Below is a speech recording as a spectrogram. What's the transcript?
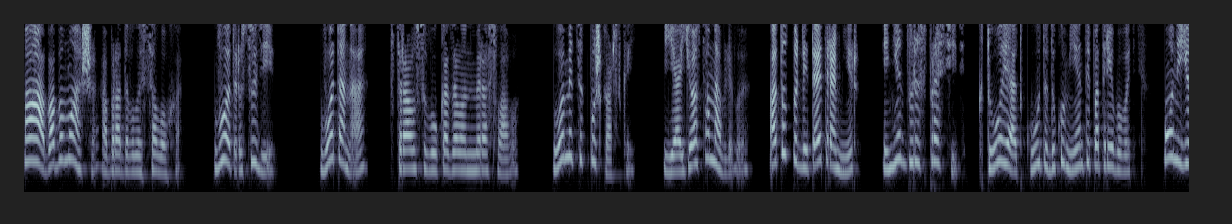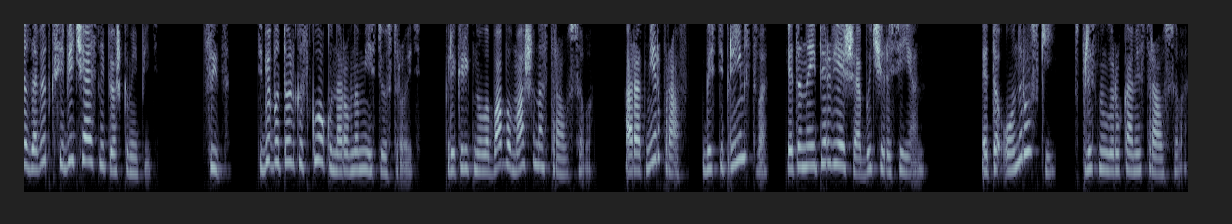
«А, баба Маша!» – обрадовалась Солоха. «Вот, рассуди». «Вот она», – Страусова указала на Мирославу. «Ломится к Пушкарской. Я ее останавливаю. А тут подлетает Рамир. И нет бы расспросить, кто и откуда, документы потребовать. Он ее зовет к себе чай с лепешками пить». «Цыц! Тебе бы только склоку на ровном месте устроить!» – прикрикнула баба Маша на Страусову. А Ратмир прав. Гостеприимство – это наипервейший обычай россиян. «Это он русский?» – сплеснула руками Страусова.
